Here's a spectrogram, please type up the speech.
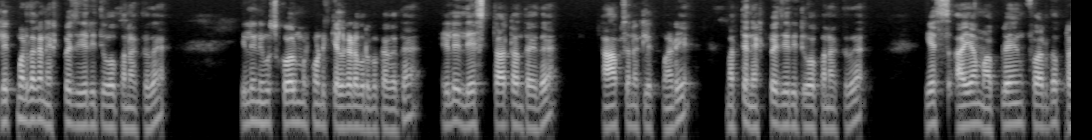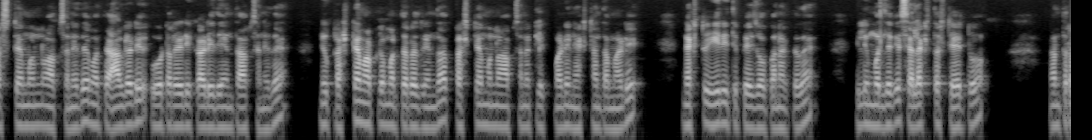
ಕ್ಲಿಕ್ ಮಾಡಿದಾಗ ನೆಕ್ಸ್ಟ್ ಪೇಜ್ ಈ ರೀತಿ ಓಪನ್ ಆಗ್ತದೆ. ಇಲ್ಲಿ ನೀವು ಸ್ಕ್ರೋಲ್ ಮಾಡ್ಕೊಂಡು ಕೆಳಗಡೆ ಬರಬೇಕಾಗತ್ತೆ. ಇಲ್ಲಿ ಲೇಸ್ಟ್ ಸ್ಟಾರ್ಟ್ ಅಂತ ಇದೆ. ಆ ಆಪ್ಷನ್ನ ಕ್ಲಿಕ್ ಮಾಡಿ. ಮತ್ತೆ ನೆಕ್ಸ್ಟ್ ಪೇಜ್ ಈ ರೀತಿ ಓಪನ್ ಆಗ್ತದೆ. Yes I am applying for the first time ಅನ್ನೋ ಆಪ್ಷನ್ ಇದೆ. ಮತ್ತು already voter I D card ಇದೆ ಅಂತ ಆಪ್ಷನ್ ಇದೆ. ನೀವು ಫಸ್ಟ್ ಟೈಮ್ ಅಪ್ಲೈ ಮಾಡ್ತಾ ಇರೋದ್ರಿಂದ ಫಸ್ಟ್ ಟೈಮ್ ಅನ್ನೋ ಆಪ್ಷನ್ನ ಕ್ಲಿಕ್ ಮಾಡಿ ನೆಕ್ಸ್ಟ್ ಅಂತ ಮಾಡಿ. ನೆಕ್ಸ್ಟ್ ಈ ರೀತಿ ಪೇಜ್ ಓಪನ್ ಆಗ್ತದೆ. ಇಲ್ಲಿ ಮೊದಲಿಗೆ ಸೆಲೆಕ್ಟ್ ದ ಸ್ಟೇಟು ನಂತರ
